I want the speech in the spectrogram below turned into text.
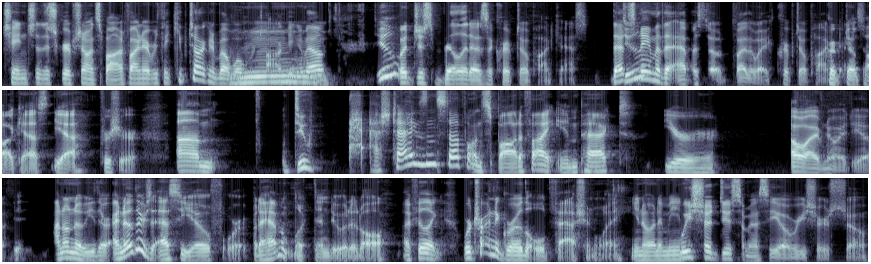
Change the description on Spotify and everything. Keep talking about what we're talking about, Do but just bill it as a crypto podcast. That's Do- the name of the episode, by the way. Crypto podcast. crypto podcast. Yeah, for sure. Um do hashtags and stuff on Spotify impact your Oh, I have no idea. I don't know either. I know there's SEO for it, but I haven't looked into it at all. I feel like we're trying to grow the old fashioned way. You know what I mean? We should do some SEO research, Joe.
